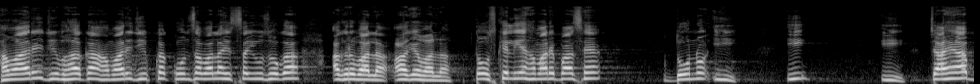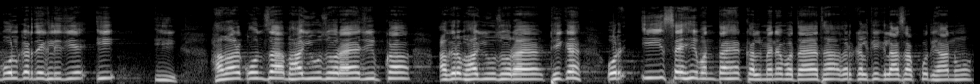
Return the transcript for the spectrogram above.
हमारी जिह्वा का, हमारी जीभ का कौन सा वाला हिस्सा यूज़ होगा? अग्र वाला, आगे वाला। तो उसके लिए हमारे पास है दोनों ई। ई ई। चाहे आप बोलकर देख लीजिए, ई ई। हमारा कौन सा भाग यूज़ हो रहा है जीप का? अग्र भाग यूज़ हो रहा है, ठीक है? और ई से ही बनता है, कल मैंने बताया था, अगर कल की क्लास आपको ध्यान हो।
